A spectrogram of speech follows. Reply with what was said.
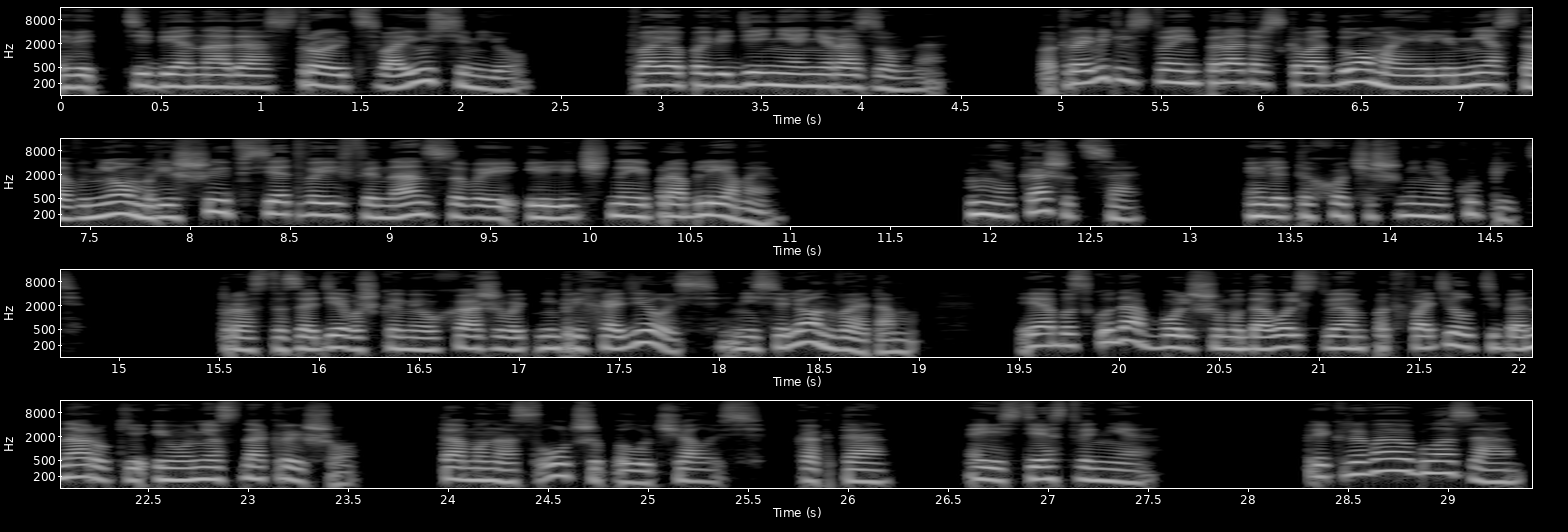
Ведь тебе надо строить свою семью. Твое поведение неразумно. Покровительство императорского дома или место в нем решит все твои финансовые и личные проблемы. Мне кажется, или ты хочешь меня купить? Просто за девушками ухаживать не приходилось, не силен в этом — я бы с куда большим удовольствием подхватил тебя на руки и унес на крышу. Там у нас лучше получалось, как-то естественнее. Прикрываю глаза.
